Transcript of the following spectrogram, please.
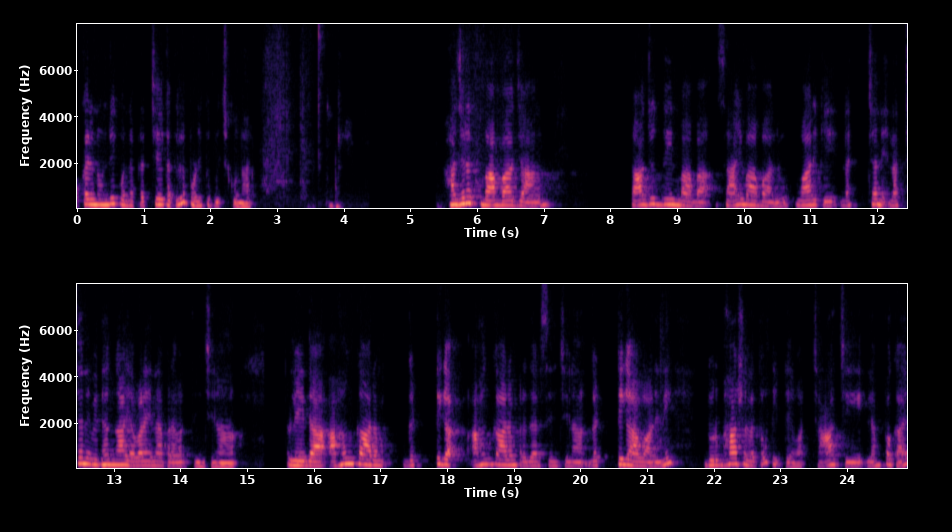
ఒక్కరి నుండి కొన్ని ప్రత్యేకతలు పొణికిపుచ్చుకున్నారు హజరత్ బాబా జాన్ తాజుద్దీన్ బాబా సాయిబాబాలు వారికి నచ్చని నచ్చని విధంగా ఎవరైనా ప్రవర్తించినా లేదా అహంకారం గట్టిగా అహంకారం ప్రదర్శించిన గట్టిగా వారిని దుర్భాషలతో తిట్టేవారు చాచి లెంపకాయ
